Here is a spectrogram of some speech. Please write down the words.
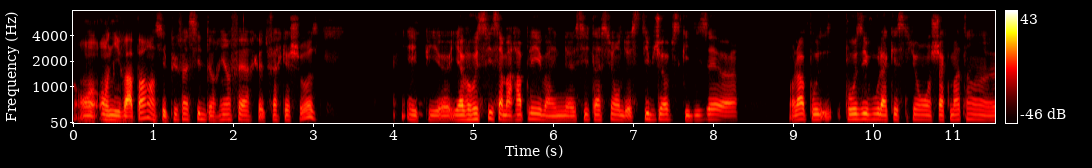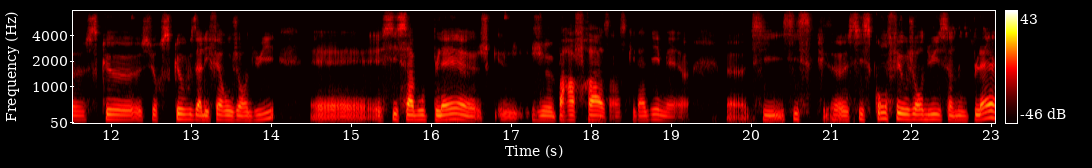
on n'y va pas. hein. C'est plus facile de rien faire que de faire quelque chose. Et puis, euh, il y avait aussi, ça m'a rappelé ben, une citation de Steve Jobs qui disait, euh, voilà, posez-vous la question chaque matin euh, sur ce que vous allez faire aujourd'hui et, si ça vous plaît, euh, je, paraphrase hein, ce qu'il a dit, mais euh, euh, si, si, si ce qu'on fait aujourd'hui, ça nous plaît,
